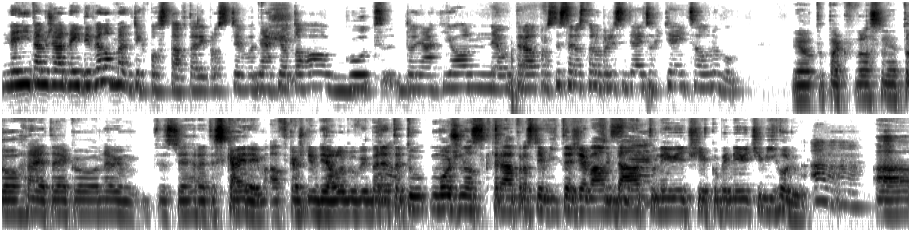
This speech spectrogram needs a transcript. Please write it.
není tam žádný development těch postav, tady prostě od nějakého toho good do nějakého neutral, prostě se dostanou, protože si dělají, co chtějí celou dobu. Jo, to pak vlastně to hrajete jako, nevím, prostě hrajete Skyrim a v každém dialogu vyberete No. tu možnost, která prostě víte, že vám Přesně. dá tu největší, jakoby největší výhodu. Ano, ano. A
